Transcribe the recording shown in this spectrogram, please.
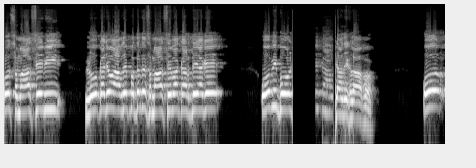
ਉਹ ਸਮਾਜ ਸੇਵੀ ਲੋਕ ਆ ਜੋ ਆਪਦੇ ਪੱਧਰ ਤੇ ਸਮਾਜ ਸੇਵਾ ਕਰਦੇ ਆਗੇ, ਉਹ ਵੀ ਬੋਲ ਕਾਮਰੇਡਾਂ ਦੇ ਖਿਲਾਫ। ਉਹ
